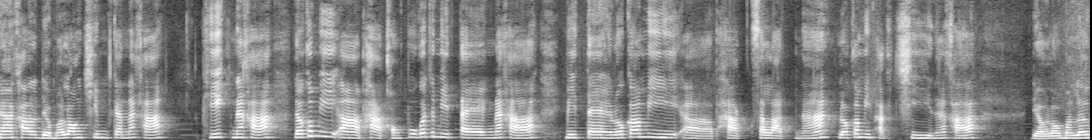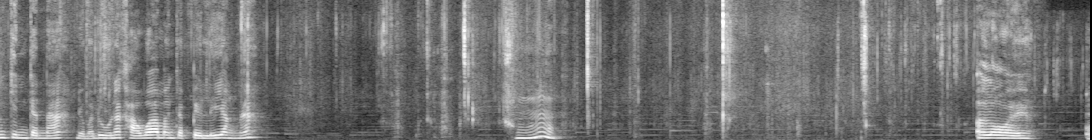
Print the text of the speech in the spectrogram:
นะคะเดี๋ยวมาลองชิมกันนะคะพริกนะคะ แล้วก็มีผักของปูก็จะมีแตงนะคะ มีแตงแล้วก็มีผักสลัดนะ แล้วก็มีผักชีนะคะ เดี๋ยวเรามาเริ่มกินกันนะ เดี๋ยวมาดูนะคะว่ามันจะเป็นหรือยังนะอืมอร่อย อ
